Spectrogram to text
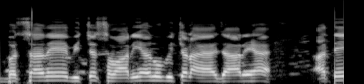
ਬੱਸਾਂ ਦੇ ਵਿੱਚ ਸਵਾਰੀਆਂ ਨੂੰ ਵੀ ਚੜਾਇਆ ਜਾ ਰਿਹਾ ਹੈ ਅਤੇ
